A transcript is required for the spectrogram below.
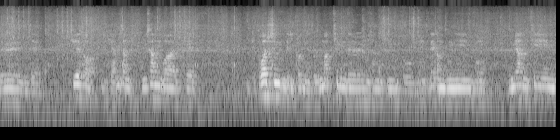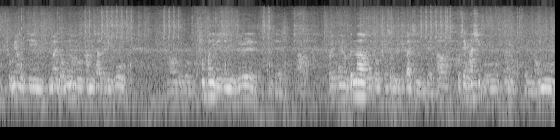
늘 이제 뒤에서 이렇게 항상 의상과 이렇게 이렇게 도와주시는 분들이 있거든요. 또 음악팀들, 의상팀, 음향팀, 조명팀 정말 너무너무 감사드리고 어, 그리고 컴퍼니 매니저님 늘 이제 아, 저희 공연 끝나고도 계속 이렇게까지 이제 아, 고생하시고 그런 것들 너무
